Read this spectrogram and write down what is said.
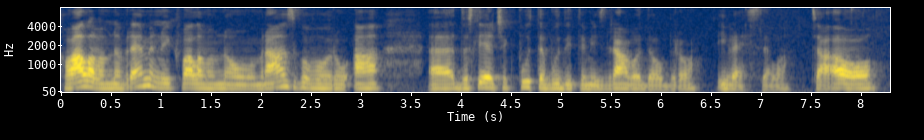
Hvala vam na vremenu i hvala vam na ovom razgovoru, a do sljedećeg puta budite mi zdravo, dobro i veselo. Ćao!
